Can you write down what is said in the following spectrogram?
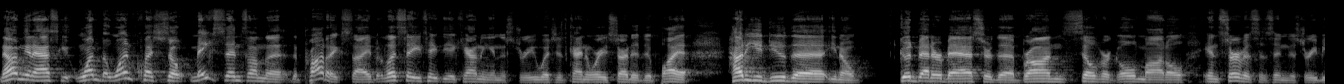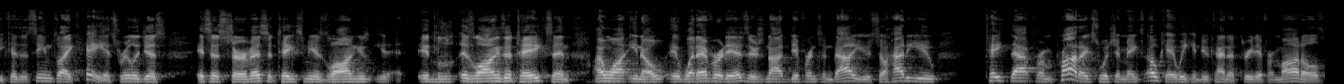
Now I'm going to ask you one, but one question. So makes sense on the the product side, but let's say you take the accounting industry, which is kind of where you started to apply it. How do you do the you know good, better, best, or the bronze, silver, gold model in services industry? Because it seems like hey, it's really just it's a service. It takes me as long as it, as long as it takes, and I want you know whatever it is. There's not difference in value. So how do you take that from products, which it makes okay, we can do kind of three different models.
